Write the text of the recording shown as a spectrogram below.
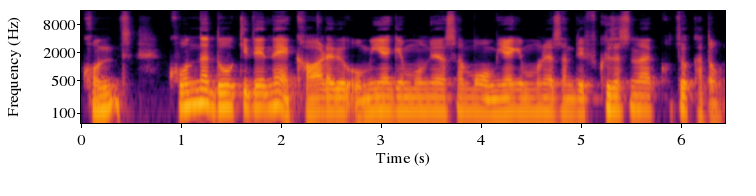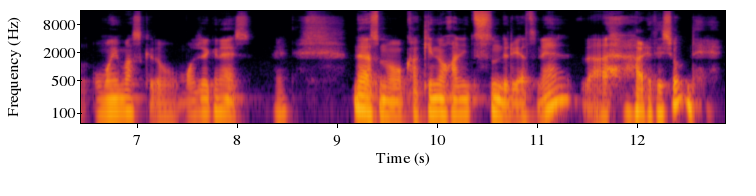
こん、こんな動機でね、買われるお土産物屋さんもお土産物屋さんで複雑なことかと思いますけど、申し訳ないです。ね。だからその柿の葉に包んでるやつね。あれでしょ？ね。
